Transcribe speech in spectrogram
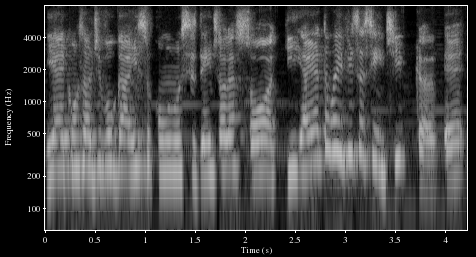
E aí começaram a divulgar isso com um acidente, olha só, aqui. Aí até uma revista científica, é,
